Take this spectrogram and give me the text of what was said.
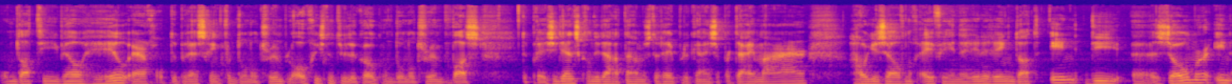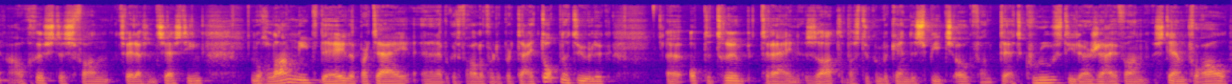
omdat hij wel heel erg op de bres ging voor Donald Trump. Logisch natuurlijk ook, want Donald Trump was de presidentskandidaat namens de Republikeinse Partij. Maar hou jezelf nog even in herinnering dat in die uh, zomer, in augustus van 2016, nog lang niet de hele partij, en dan heb ik het vooral over de partij top natuurlijk, uh, op de Trump-trein zat. was natuurlijk een bekende speech ook van Ted Cruz, die daar zei van stem vooral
